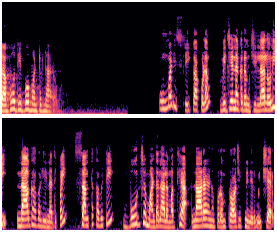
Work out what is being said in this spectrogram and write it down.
లబోదిబోమంటున్నారు. ఉమ్మడి శ్రీకాకుళం విజయనగరం జిల్లాలోని నాగావళి నదిపై సంతకవిటి బూర్జ మండలాల మధ్య నారాయణపురం ప్రాజెక్టుని నిర్మించారు.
